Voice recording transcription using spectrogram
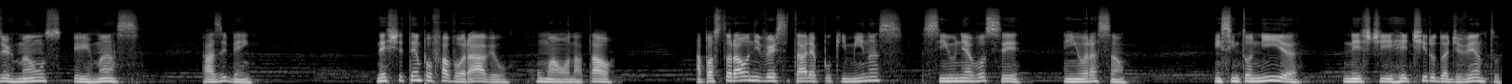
irmãos e irmãs, paz e bem. Neste tempo favorável rumo ao Natal, a Pastoral Universitária PUC Minas se une a você em oração. Em sintonia, neste retiro do Advento,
